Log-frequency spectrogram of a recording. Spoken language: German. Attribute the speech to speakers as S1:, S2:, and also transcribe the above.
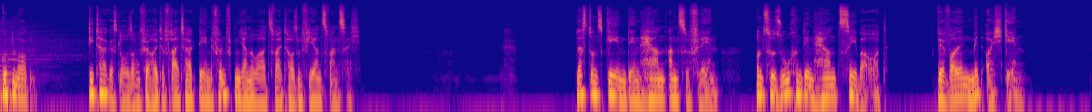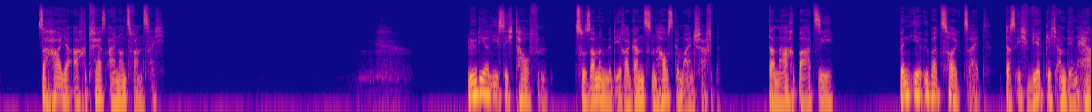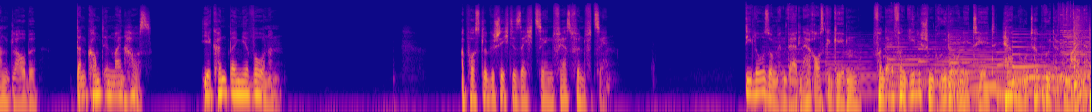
S1: Guten Morgen. Die Tageslosung für heute Freitag, den 5. Januar 2024. Lasst uns gehen, den Herrn anzuflehen und zu suchen den Herrn Zebaoth. Wir wollen mit euch gehen. Sacharja 8, Vers 21. Lydia ließ sich taufen, zusammen mit ihrer ganzen Hausgemeinschaft. Danach bat sie, Wenn ihr überzeugt seid, dass ich wirklich an den Herrn glaube, dann kommt in mein Haus. Ihr könnt bei mir wohnen. Apostelgeschichte 16, Vers 15. Die Losungen werden herausgegeben von der Evangelischen Brüderunität Herrnhuter Brüdergemeine.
